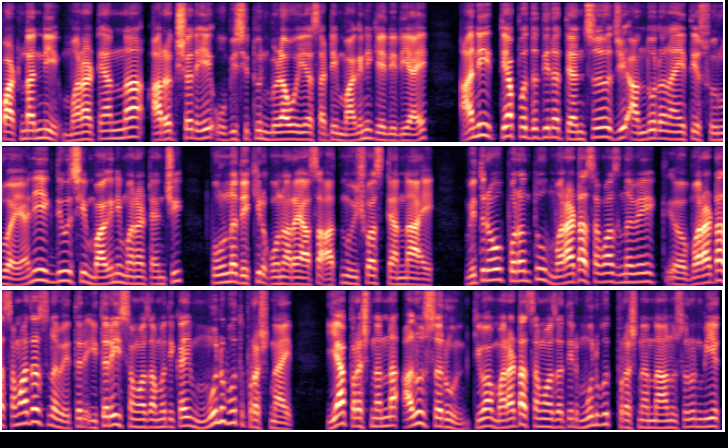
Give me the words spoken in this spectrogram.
पाटलांनी मराठ्यांना आरक्षण हे ओबीसीतून मिळावं यासाठी मागणी केलेली आहे आणि त्या पद्धतीनं त्यांचं जे आंदोलन आहे ते सुरू आहे आणि एक दिवस ही मागणी मराठ्यांची पूर्ण देखील होणार आहे असा आत्मविश्वास त्यांना आहे. मित्र परंतु मराठा समाज नव्हे मराठा समाजच नव्हे तर इतरही समाजामध्ये काही मूलभूत प्रश्न आहेत. या प्रश्नांना अनुसरून किंवा मराठा समाजातील मूलभूत प्रश्नांना अनुसरून मी एक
